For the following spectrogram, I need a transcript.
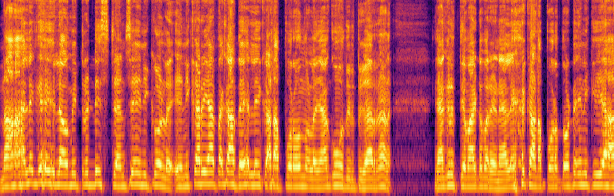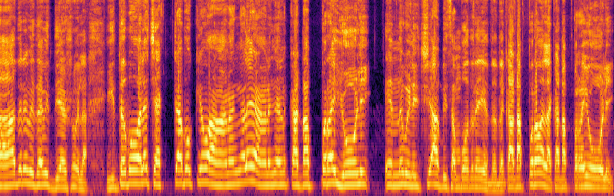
നാല് കിലോമീറ്റർ ഡിസ്റ്റൻസ് എനിക്കുള്ളു. എനിക്കറിയാത്ത കഥയല്ലേ ഈ കടപ്പുറം എന്നുള്ളത്. ഞാൻ ഗോതിരുത്തുകാരനാണ്. ഞാൻ കൃത്യമായിട്ട് പറയണേ അല്ലെങ്കിൽ കടപ്പുറത്തോട്ട് എനിക്ക് യാതൊരുവിധ വിദ്യാഭ്യാസവും ഇതുപോലെ ചെറ്റപൊക്കിയ വാണങ്ങളെയാണ് ഞാൻ കടപ്പുറ യോളി എന്ന് വിളിച്ച് അഭിസംബോധന ചെയ്തത്. കടപ്പുറമല്ല കടപ്പുറയോളി.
